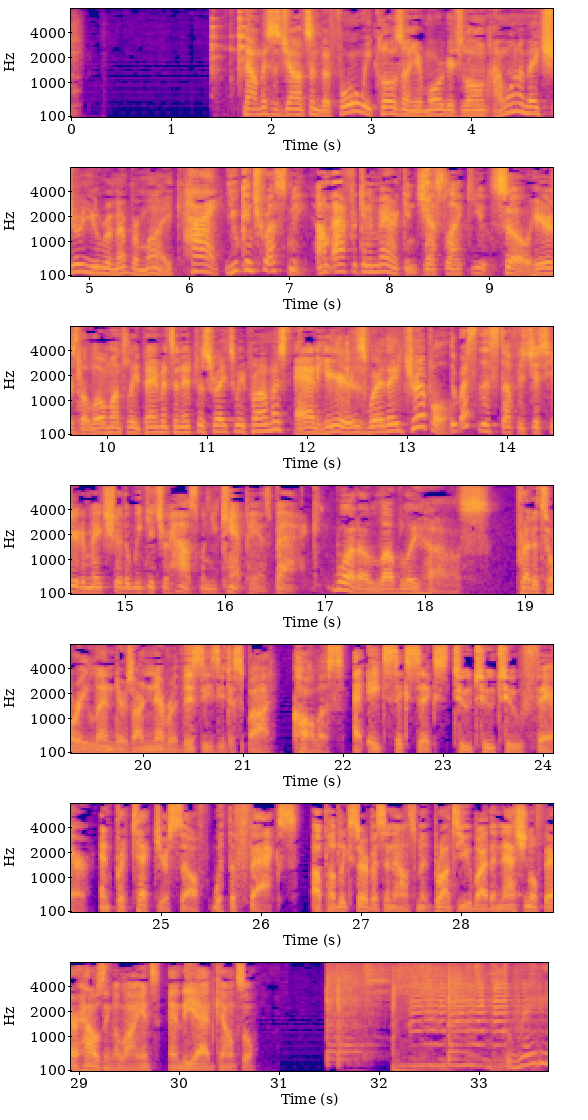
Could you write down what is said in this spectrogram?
Now, Mrs. Johnson, before we close on your mortgage loan, I want to make sure you remember Mike. Hi, you can trust me. I'm African American, just like you. So, here's the low monthly payments and interest rates we promised, and here's where they triple. The rest of this stuff is just here to make sure that we get your house when you can't pay us back. What a lovely house. Predatory lenders are never this easy to spot. Call us at 866-222-FAIR and protect yourself with the facts. A public service announcement brought to you by the National Fair Housing Alliance and the Ad Council.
